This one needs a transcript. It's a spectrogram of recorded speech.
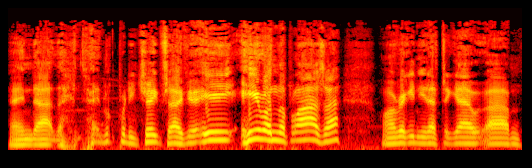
and uh, they, they look pretty cheap. So if you're here, on the plaza, I reckon you'd have to go. Um,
